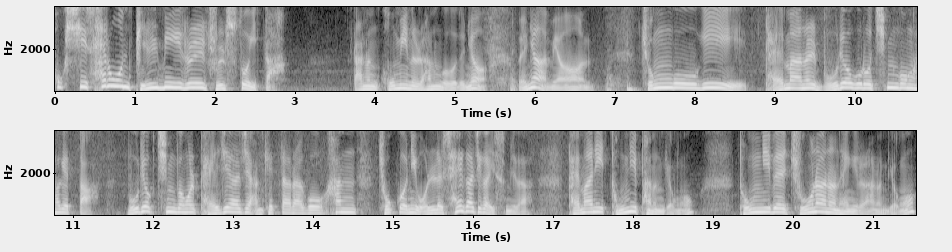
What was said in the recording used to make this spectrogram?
혹시 새로운 빌미를 줄 수도 있다. 라는 고민을 하는 거거든요. 왜냐하면 중국이 대만을 무력으로 침공하겠다. 무력 침공을 배제하지 않겠다라고 한 조건이 원래 세 가지가 있습니다. 대만이 독립하는 경우, 독립에 준하는 행위를 하는 경우,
